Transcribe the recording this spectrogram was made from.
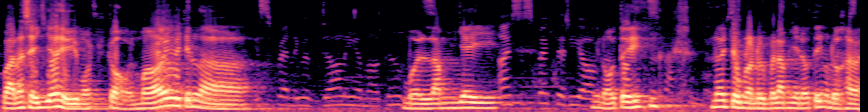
Và nó sẽ giới thiệu một cái cơ hội mới đó chính là 15 giây. Nổi tiếng. Nói chung là được 15 giây nổi tiếng là được rồi.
